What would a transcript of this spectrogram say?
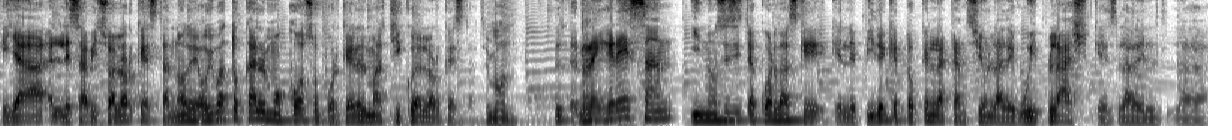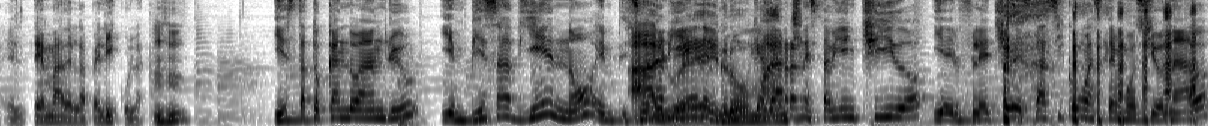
que ya les avisó a la orquesta, ¿no? De hoy va a tocar el mocoso porque era el más chico de la orquesta. Simón. Regresan y no sé si te acuerdas que, que le pide que toquen la canción, la de Whiplash, que es la del la- el tema de la película. Y está tocando Andrew y empieza bien, ¿no? Em- Suena Ay, bien, el grupo no que agarran está bien chido y el Fletcher está así como hasta emocionado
